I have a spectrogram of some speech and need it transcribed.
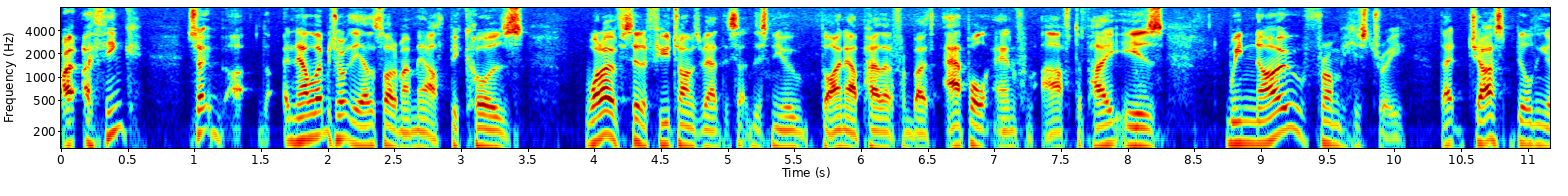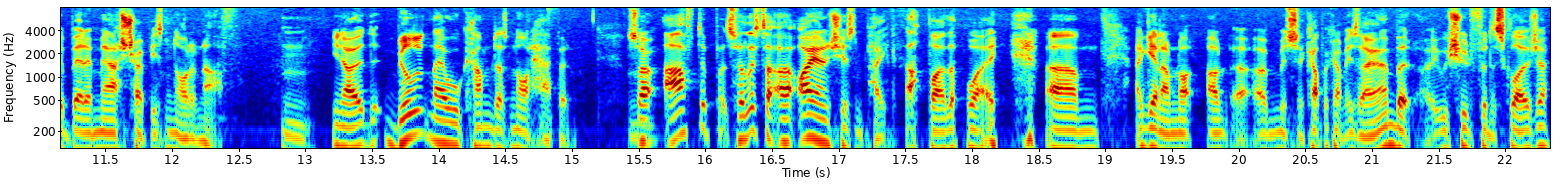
I, I think so. Uh, now let me talk the other side of my mouth because what I've said a few times about this this new buy now pay later from both Apple and from Afterpay is we know from history that just building a better mousetrap is not enough. You know, the build it and they will come does not happen. So after, so let's. I I own shares in PayPal, by the way. Um, again, I'm not. I, I mentioned a couple of companies I own, but we should for disclosure.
